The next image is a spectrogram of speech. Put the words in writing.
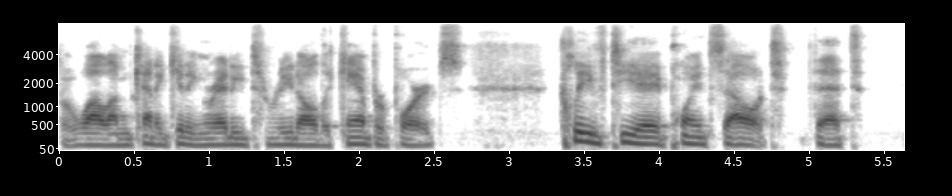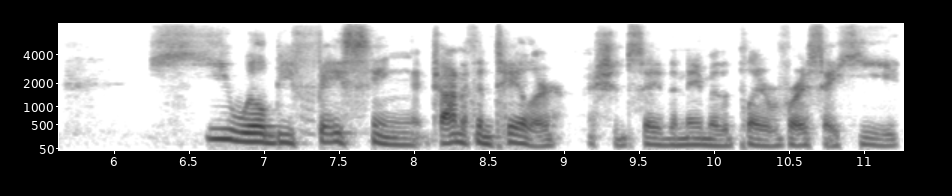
but while I'm kind of getting ready to read all the camp reports, Cleve TA points out that he will be facing Jonathan Taylor. I should say the name of the player before I say he.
